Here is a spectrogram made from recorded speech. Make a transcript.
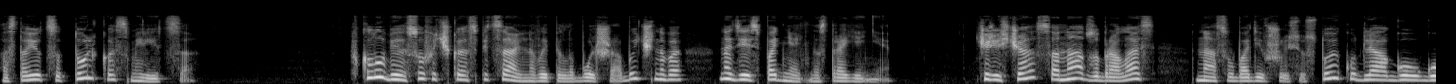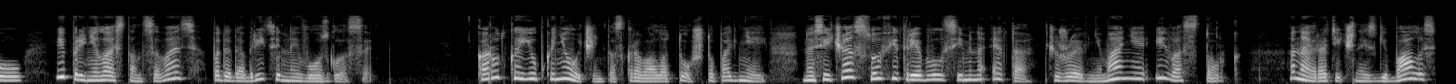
остается только смириться. В клубе Софочка специально выпила больше обычного, надеясь поднять настроение. Через час она взобралась на освободившуюся стойку для гоу-гоу и принялась танцевать под одобрительные возгласы. Короткая юбка не очень-то скрывала то, что под ней, но сейчас Софье требовалось именно это — чужое внимание и восторг. Она эротично изгибалась,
